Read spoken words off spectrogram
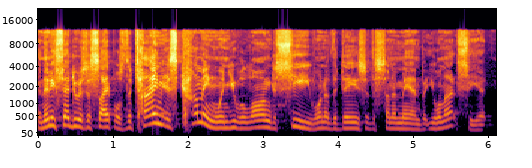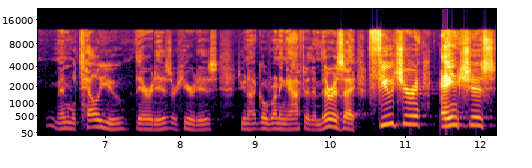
and then he said to his disciples, The time is coming when you will long to see one of the days of the Son of Man, but you will not see it. Men will tell you, There it is, or here it is. Do not go running after them. There is a future, anxious,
